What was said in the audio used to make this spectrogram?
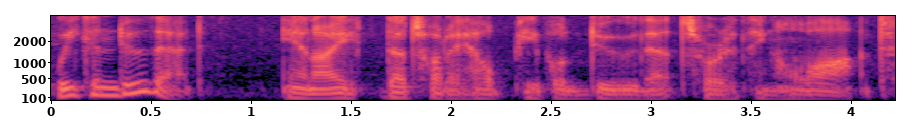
We can do that. And I that's what I help people do that sort of thing a lot.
